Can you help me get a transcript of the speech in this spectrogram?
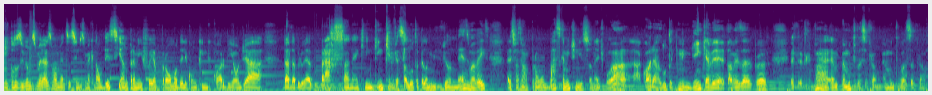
Inclusive, um dos melhores momentos assim do SmackDown desse ano para mim foi a promo dele com o King Corbin, onde a da WWE abraça, né? Que ninguém quer ver essa luta pela milionésima vez. Aí eles fazem uma promo basicamente nisso, né? Tipo, ah, agora é a luta que ninguém quer ver. Talvez é. Ah, é, é, muito boa essa promo. É muito boa essa promo.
